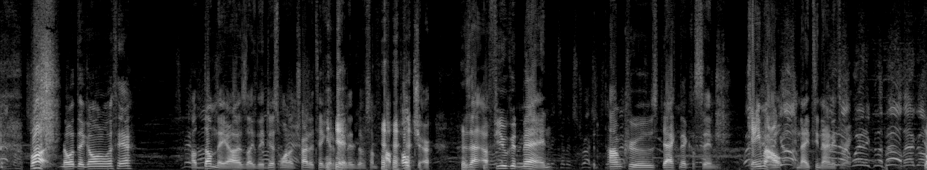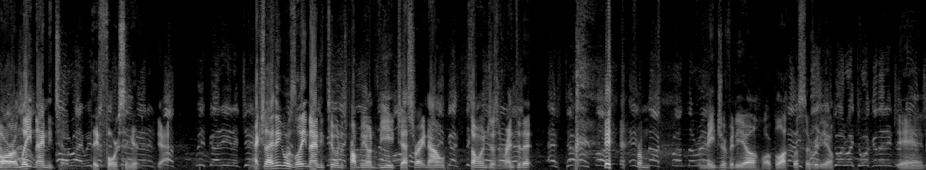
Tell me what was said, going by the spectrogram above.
that. But know what they're going with here? How dumb they are is like they just want to try to take advantage of some pop culture. Is that a few good men, Tom Cruise, Jack Nicholson, came out in 1993. Or late 92. They forcing it. Yeah. Actually, I think it was late 92 and it's probably on VHS right now. Someone just rented it. from, from Major Video or Blockbuster Video. And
